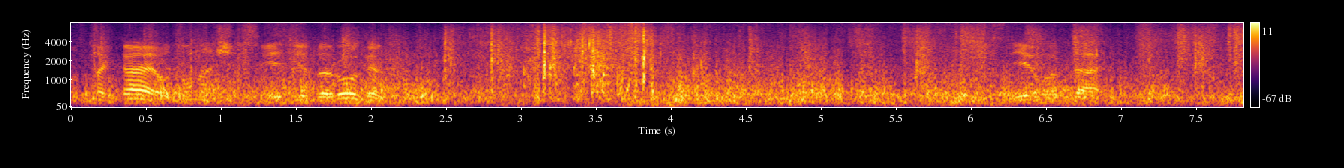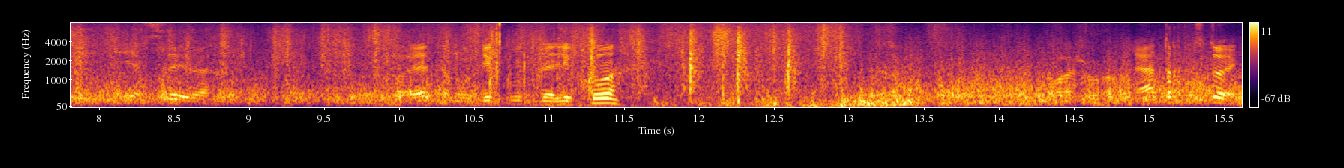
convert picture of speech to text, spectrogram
Вот такая вот у нас сейчас везде дорога. везде вода, везде сыро. Поэтому бегут далеко. Ваш регулятор. Стой!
